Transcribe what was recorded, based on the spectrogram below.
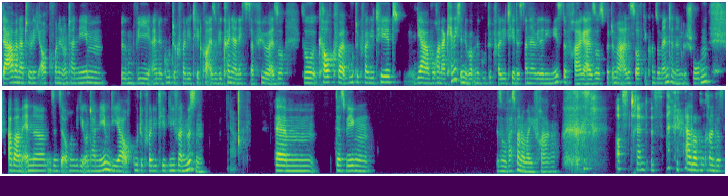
da aber natürlich auch von den Unternehmen irgendwie eine gute Qualität, also wir können ja nichts dafür. Also so Kauf gute Qualität, ja, woran erkenne ich denn überhaupt eine gute Qualität, ist dann ja wieder die nächste Frage. Also es wird immer alles so auf die Konsumentinnen geschoben, aber am Ende sind es ja auch irgendwie die Unternehmen, die ja auch gute Qualität liefern müssen. Ja. Ähm, deswegen, so, was war nochmal die Frage? Ob es ein Trend ist. Also ob es ein Trend ist.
